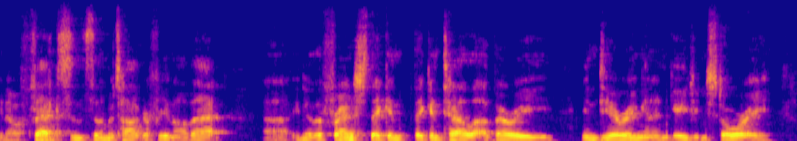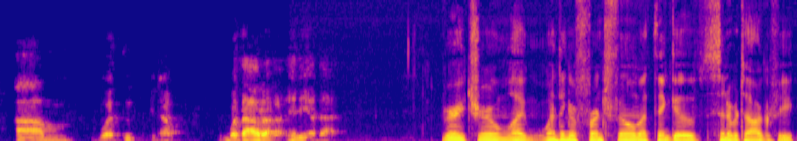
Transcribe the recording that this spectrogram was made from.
you know effects and cinematography and all that. Uh, you know, the French they can they can tell a very endearing and engaging story um, with you know without uh, any of that. Very true. Like when I think of French film, I think of cinematography,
